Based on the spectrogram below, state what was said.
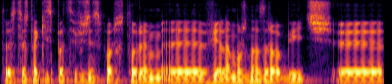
to jest też taki specyficzny sport, w którym y, wiele można zrobić y,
